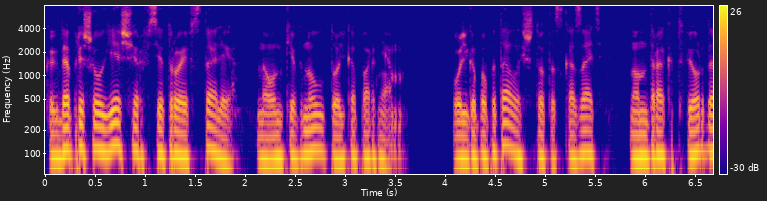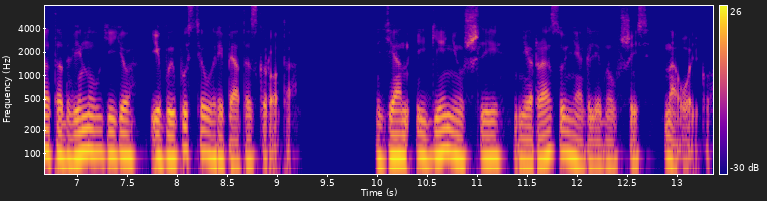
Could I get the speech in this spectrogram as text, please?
Когда пришел ящер, все трое встали, но он кивнул только парням. Ольга попыталась что-то сказать, но Андрак твердо отодвинул ее и выпустил ребят из грота. Ян и Гений ушли, ни разу не оглянувшись на Ольгу.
